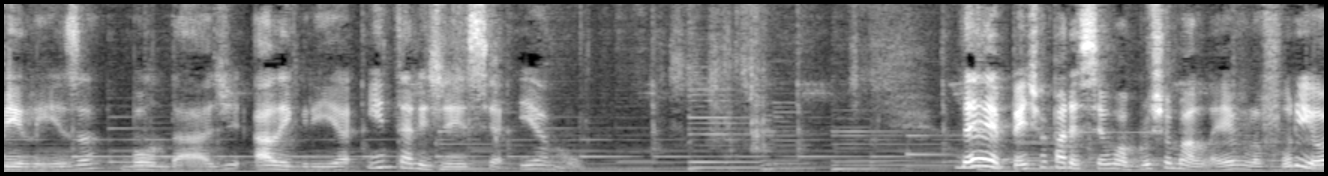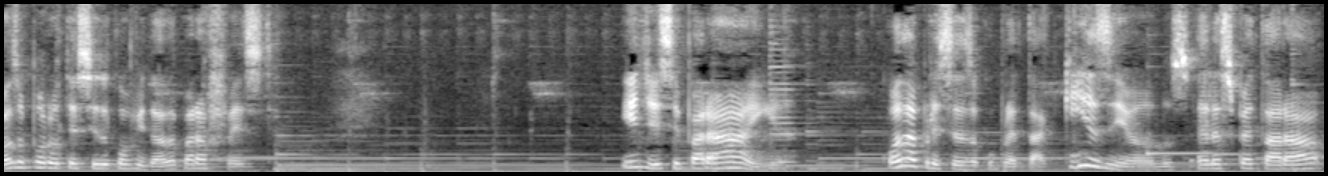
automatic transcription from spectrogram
beleza, bondade, alegria, inteligência e amor. De repente apareceu uma bruxa malévola, furiosa por não ter sido convidada para a festa. E disse para a rainha: Quando a princesa completar 15 anos, ela espetará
